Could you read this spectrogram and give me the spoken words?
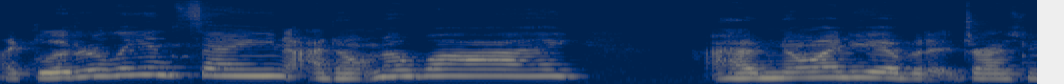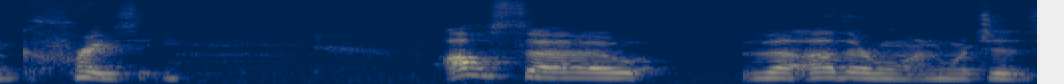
Like, literally insane. I don't know why. I have no idea, but it drives me crazy. Also, the other one, which is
